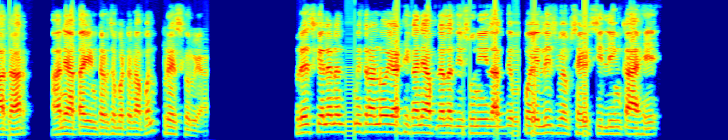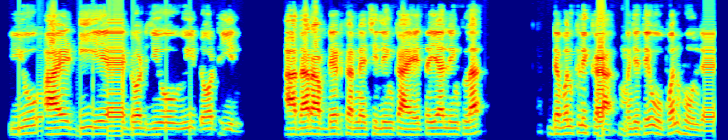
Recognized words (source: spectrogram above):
आधार. आणि आता इंटरचं बटन आपण प्रेस करूया. प्रेस केल्यानंतर मित्रांनो या ठिकाणी आपल्याला दिसून येईल. अगदी पहिलीच वेबसाईटची लिंक आहे U I D A I dot G O V dot in Aadhaar update करण्याची लिंक आहे. तर या लिंकला डबल क्लिक करा. म्हणजे ते ओपन होऊन जाईल.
